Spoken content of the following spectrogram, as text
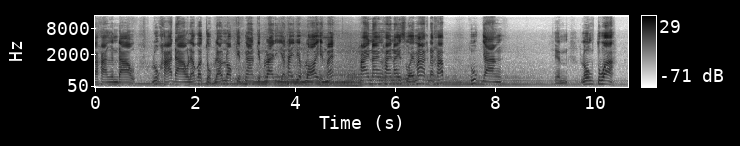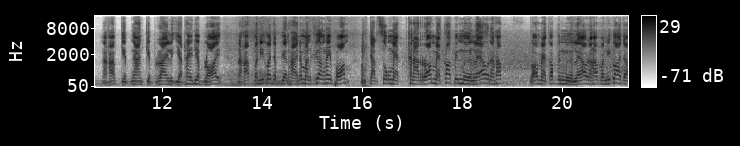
ราคาเงินดาว ลูกค้าดาวแล้วก็จบแล้วเราเก็บงานเก็บรายละเอียดให้เรียบร้อยเห็นไหมภายในภายในสวยมากนะครับ ทุกอย่างเห็นลงตัวนะครับ เก็บงานเก็บรายละเอียดให้เรียบร้อยนะครับ วันนี้ก็จะเปลี่ยนถ่ายน้ำมันเครื่องให้พร้อม จัดทรงแม็กขนาดล้อแม็กก็เป็นหมื่นแล้วนะครับล้อแม็กก็เป็นหมื่นแล้วนะครับ วันนี้ก็จะ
